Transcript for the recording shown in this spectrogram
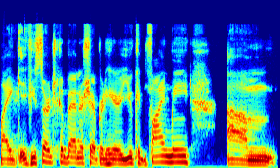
Like, if you search Commander Shepard here, you can find me. Um,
